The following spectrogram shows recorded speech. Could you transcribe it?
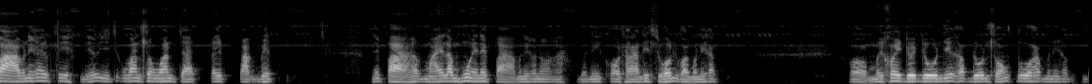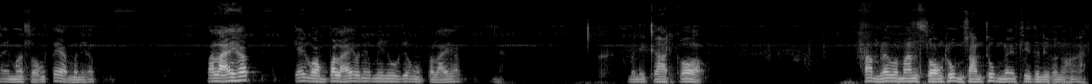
ป่าวันนี้ครับสิเดี๋ยวอีกวันสองวันจะไปปักเบ็ด ในป่าครับหมายลำห้วยในป่าวันนี้ก็เนาะวันนี้ก็ทานที่สวนก่อนวันนี้ครับก็ไม่ค่อยโดนเยอะครับโดนสองตัวครับวันนี้ครับได้มาสองแต้มวันนี้ครับ ปลาไหลครับ แกงอ่อมปลาไหลวันนี้เมนูแกงอ่อมปลาไหลครับบรรยากาศก็ค่ำแล้วประมาณสองทุ่มสามทุ่มแล้วทีตัวนี้ก็เนาะอะ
